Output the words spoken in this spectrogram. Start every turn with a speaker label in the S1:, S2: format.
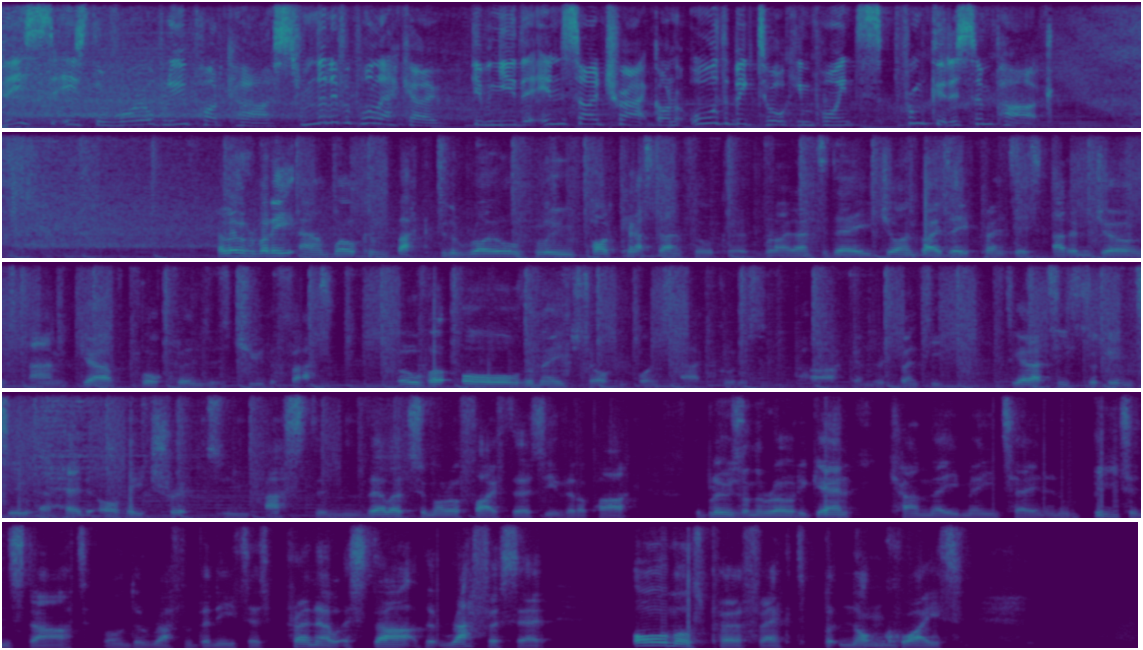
S1: This is the Royal Blue Podcast from the Liverpool Echo, giving you the inside track on all the big talking points from Goodison Park.
S2: Hello, everybody, and welcome back to the Royal Blue Podcast. I'm Phil Kirkbride, and today joined by Dave Prentice, Adam Jones, and Gav Buckland as chew the fat over all the major talking points at Goodison Park. And there's plenty to get our teeth stuck into ahead of a trip to Aston Villa tomorrow, 5:30 at Villa Park. The Blues on the road again. Can they maintain an unbeaten start under Rafa Benitez? Preno, a start that Rafa said almost perfect, but not mm. quite.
